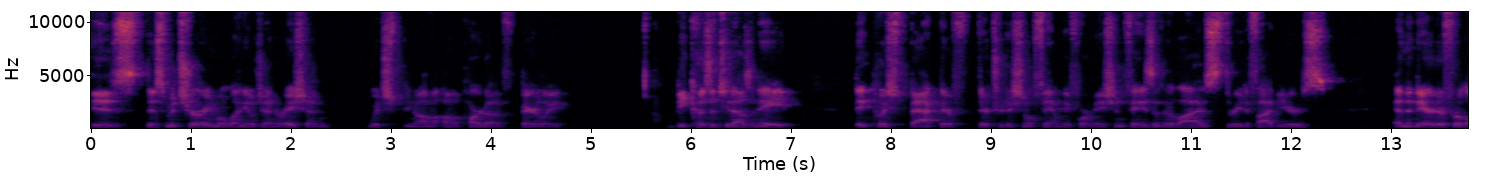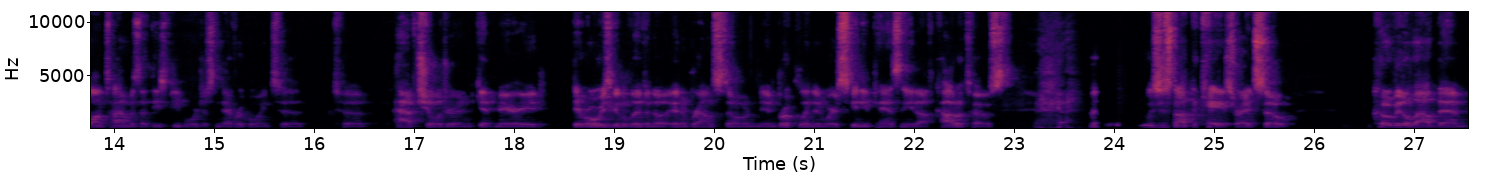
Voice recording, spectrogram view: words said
is this maturing millennial generation which you know I'm, I'm a part of barely, because of 2008, they pushed back their their traditional family formation phase of their lives three to five years, and the narrative for a long time was that these people were just never going to to have children, get married. They were always going to live in a, in a brownstone in Brooklyn and wear skinny pants and eat avocado toast. but it was just not the case, right? So COVID allowed them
